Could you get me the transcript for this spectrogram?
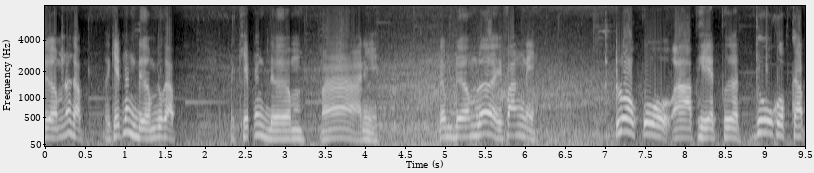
เดิมๆนะครับตะเข็บยังเดิมอยู่ครับตะเข็บยังเดิมมานี่เดิมๆเลยฟังนี่โลโก้อ่าเพจเผือดยู่ครบครับ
